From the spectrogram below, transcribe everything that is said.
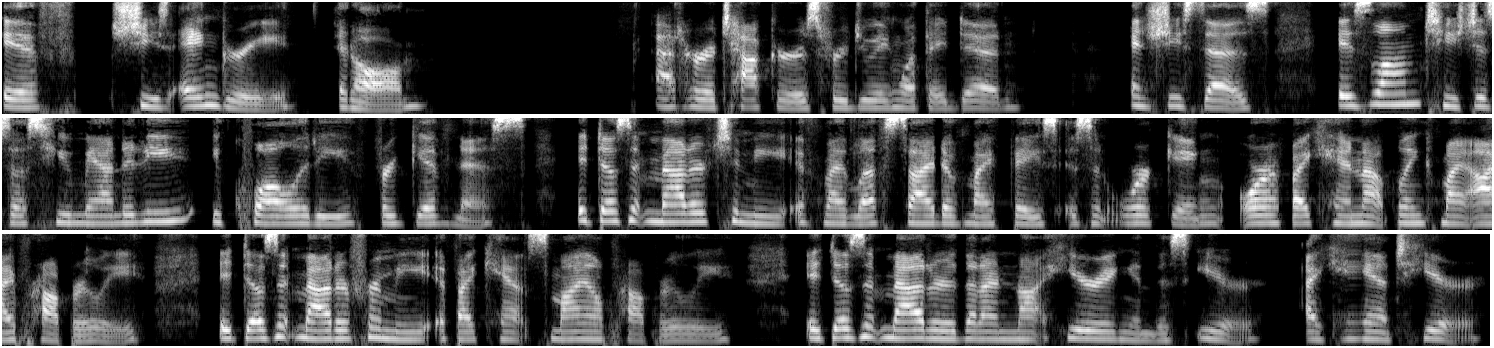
if she's angry at all at her attackers for doing what they did. And she says, Islam teaches us humanity, equality, forgiveness. It doesn't matter to me if my left side of my face isn't working or if I cannot blink my eye properly. It doesn't matter for me if I can't smile properly. It doesn't matter that I'm not hearing in this ear. I can't hear.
